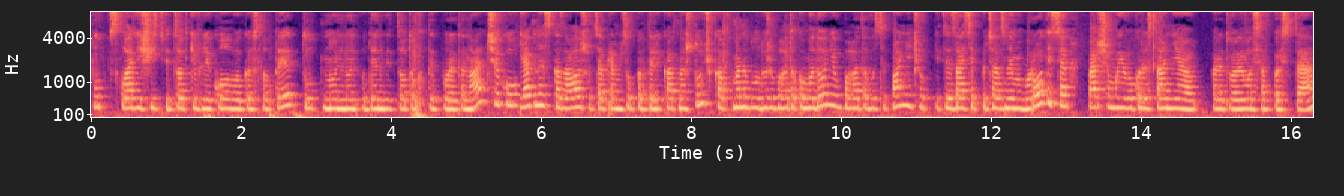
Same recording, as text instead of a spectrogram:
Тут в складі 6% гліколової кислоти, тут 0,01% типу ретинальчику. Я б не сказала, що це прям супер делікатна штучка. В мене було дуже багато комедонів, багато висипаннячок, і цей засіб почав з ними боротися. Перше моє використання перетворилося в ось це.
